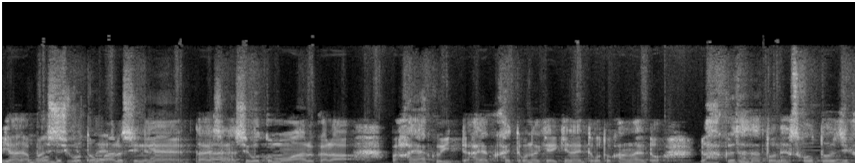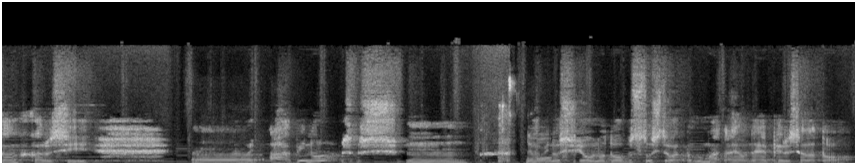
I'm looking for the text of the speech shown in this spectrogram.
いややっぱり仕事もあるしね。大事な仕事もあるから、やっぱ早く行って早く帰ってこなきゃいけないってことを考えるとラクダだとね相当時間かかるしうん。あ。旅のうん。でも。旅の主要の動物としては馬だよねペルシャだと。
